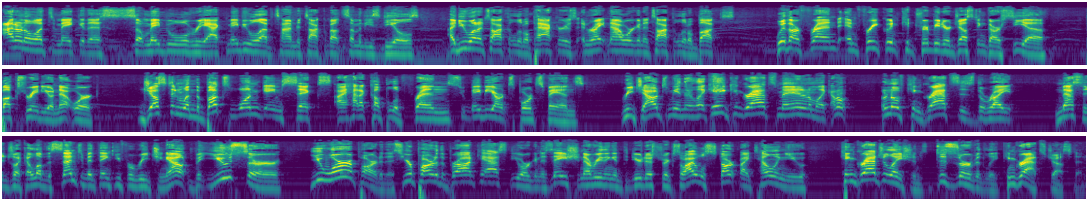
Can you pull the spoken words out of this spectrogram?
I don't know what to make of this, so maybe we'll react. Maybe we'll have time to talk about some of these deals. I do want to talk a little Packers, and right now we're going to talk a little Bucks with our friend and frequent contributor Justin Garcia, Bucks Radio Network. Justin, when the Bucks won Game Six, I had a couple of friends who maybe aren't sports fans reach out to me, and they're like, "Hey, congrats, man!" And I'm like, "I don't, I don't know if congrats is the right message. Like, I love the sentiment. Thank you for reaching out, but you, sir." You were a part of this. You're part of the broadcast, the organization, everything at the Deer District. So I will start by telling you congratulations, deservedly. Congrats, Justin.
